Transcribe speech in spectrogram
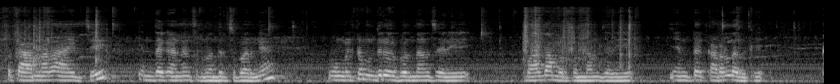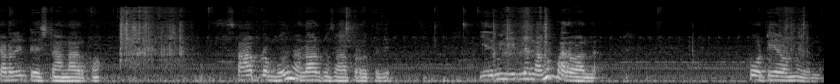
இப்போ கால் நேரம் ஆயிடுச்சு. எந்த கண்டன்சர் வந்துருச்சு பாருங்கள் உங்கள்கிட்ட முந்திரி பருப்பு இருந்தாலும் சரி பாதாம் பருப்பு இருந்தாலும் சரி என்கிட்ட கடலை இருக்குது கடலையும் டேஸ்ட் நல்லாயிருக்கும். சாப்பிடும்போது நல்லாயிருக்கும் சாப்பிட்றதுக்கு. எதுவுமே இல்லைனாலும் பரவாயில்ல. போட்டே ஒன்றும் இல்லை.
